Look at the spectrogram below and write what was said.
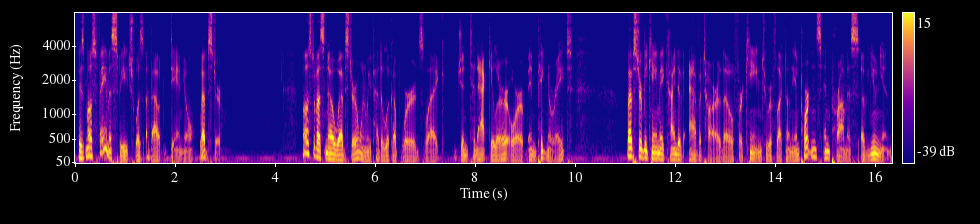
His most famous speech was about Daniel Webster. Most of us know Webster when we've had to look up words like gentinacular or impignorate. Webster became a kind of avatar, though, for King to reflect on the importance and promise of union.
